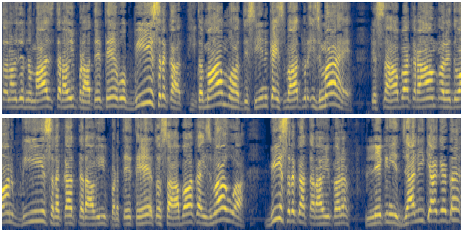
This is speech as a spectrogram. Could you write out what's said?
تعالیٰ جو نماز تراوی پڑھاتے تھے، وہ بیس رکعت تھی۔ تمام محدثین کا اس بات پر اجماع ہے کہ صحابہ کرام اردوان بیس رکعت تراوی پڑھتے تھے۔ تو صحابہ کا اجماع ہوا بیس رکعت تراوی پر، لیکن یہ جعلی کیا کہتا ہے؟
